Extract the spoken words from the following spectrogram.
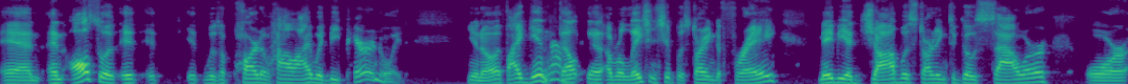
and and also it it, it was a part of how i would be paranoid you know if i again yeah. felt that a relationship was starting to fray maybe a job was starting to go sour or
